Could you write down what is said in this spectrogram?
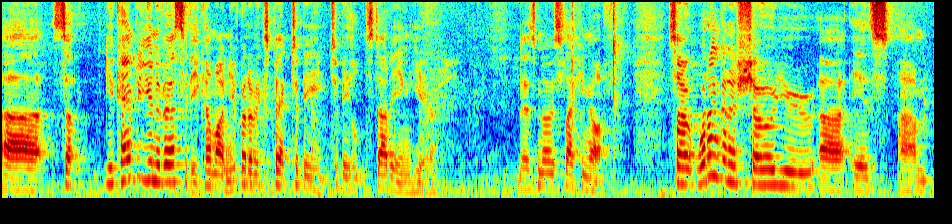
Uh, so you came to university, come on, you've got to expect to be, to be studying here. There's no slacking off. So what I'm going to show you uh, is, um,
